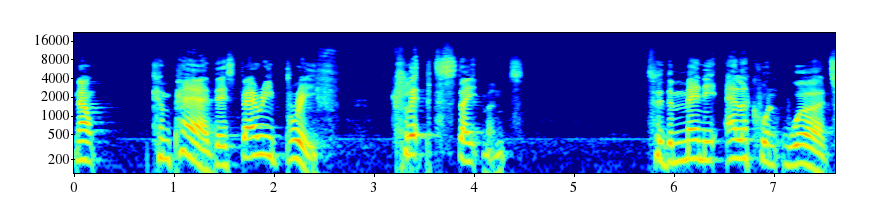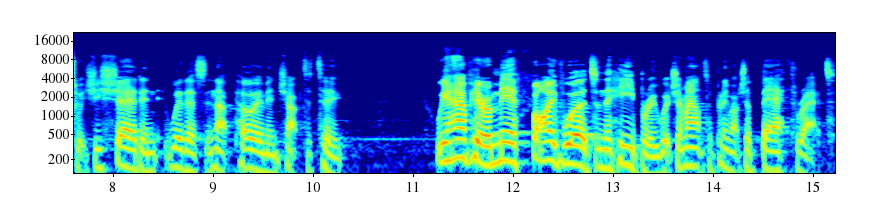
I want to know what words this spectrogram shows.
Now, compare this very brief, clipped statement to the many eloquent words which he shared in, with us in that poem in chapter 2. We have here a mere five words in the Hebrew, which amount to pretty much a bare threat.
